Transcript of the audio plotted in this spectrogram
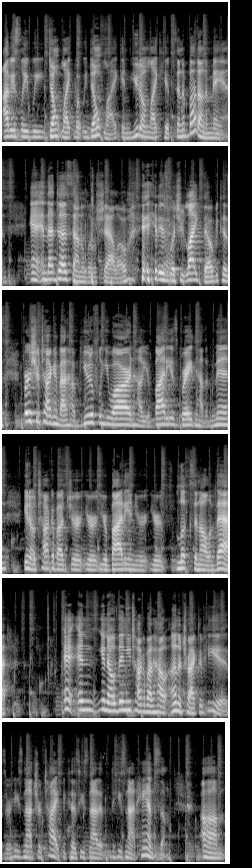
obviously we don't like what we don't like, and you don't like hips and a butt on a man. And, and that does sound a little shallow. it is what you like, though, because first you're talking about how beautiful you are and how your body is great and how the men, you know, talk about your your your body and your your looks and all of that. And, and, you know, then you talk about how unattractive he is, or he's not your type because he's not a, he's not handsome. Um,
